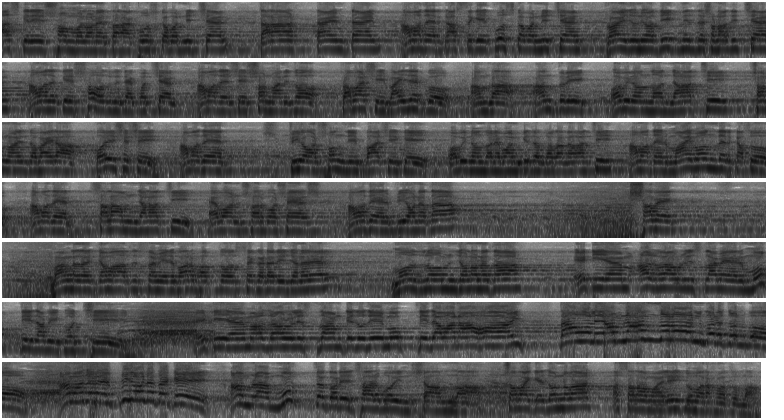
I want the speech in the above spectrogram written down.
আজকের এই সম্মেলনে তারা খোঁজখবর নিচ্ছেন। তারা টাইম টাইম আমাদের কাছ থেকে খোঁজখবর নিচ্ছেন। প্রয়োজনীয় দিক নির্দেশনা দিচ্ছেন। আমাদেরকে সহযোগিতা করছেন। আমাদের সেই সম্মানিত প্রবাসী ভাইদেরকেও আমরা আন্তরিক অভিনন্দন জানাচ্ছি সম্মানিত ভাইরা। পরিশেষে আমাদের প্রিয় সন্দীপবাসীকে অভিনন্দন এবং কৃতজ্ঞতা জানাচ্ছি। আমাদের মাই বোনদের কাছেও আমাদের সালাম জানাচ্ছি এবং সর্বশেষ আমাদের প্রিয় নেতা, সাবেক বাংলাদেশ জামাত ইসলামীর ভারপ্রাপ্ত সেক্রেটারি জেনারেল, মজলুম জননেতা এটিএম আজহারুল ইসলামের মুক্তি দাবি করছি। এটিএম আজহারুল ইসলামকে যদি মুক্তি দেওয়া না হয়, তাহলে আমরা আন্দোলন করে চলব আমাদের প্রিয় নেতাকে আমরা মুক্ত করে ছাড়বো ইনশাআল্লাহ। সবাইকে ধন্যবাদ। আসসালামু আলাইকুম রহমতুল্লাহ।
